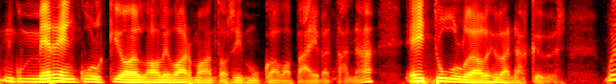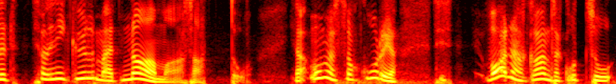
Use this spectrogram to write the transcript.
niin kuin merenkulkijoilla oli varmaan tosi mukava päivä tänään. Ei tuullut ja oli hyvä näkyvyys. Mutta se oli niin kylmä, että naamaa sattuu. Ja mun mielestä se on kurja. Siis vanha kansa kutsuu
